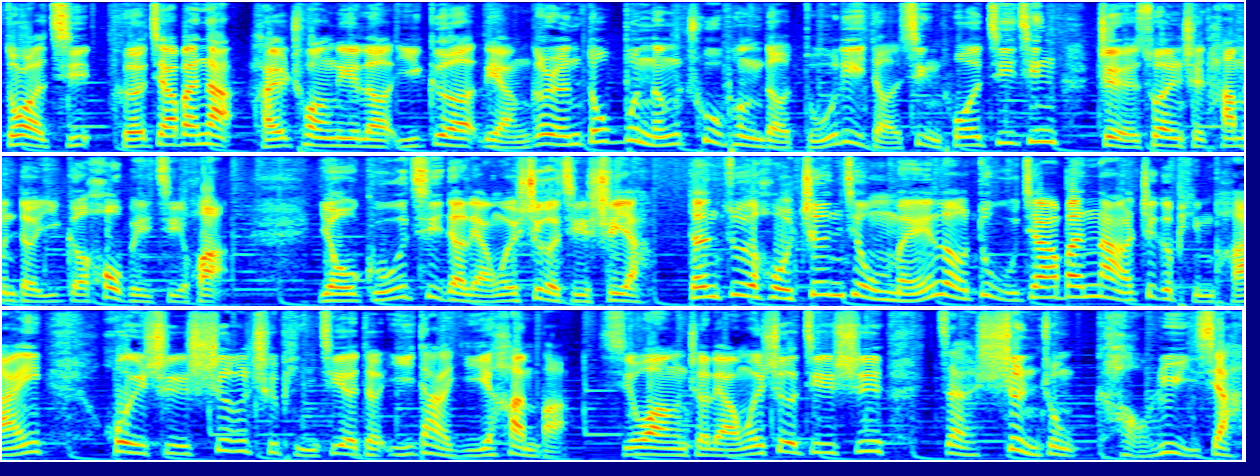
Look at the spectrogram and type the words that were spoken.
多尔奇和加班纳还创立了一个两个人都不能触碰的独立的信托基金，这也算是他们的一个后备计划。有骨气的两位设计师呀，但最后真就没了杜嘉班纳这个品牌，会是奢侈品界的一大遗憾吧？希望这两位设计师再慎重考虑一下。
